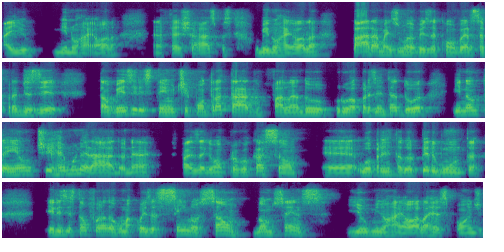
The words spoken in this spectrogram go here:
Aí o Mino Raiola, né, fecha aspas, o Mino Raiola para mais uma vez a conversa para dizer: talvez eles tenham te contratado, falando para o apresentador, e não tenham te remunerado, né? Faz ali uma provocação. É, o apresentador pergunta: eles estão falando alguma coisa sem noção, nonsense? E o Mino Raiola responde:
